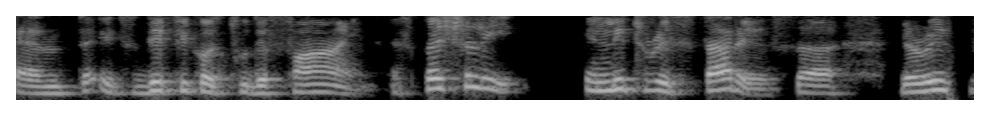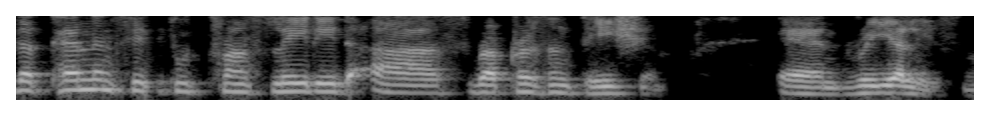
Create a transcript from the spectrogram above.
and it's difficult to define, especially in literary studies. Uh, there is a tendency to translate it as representation and realism.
